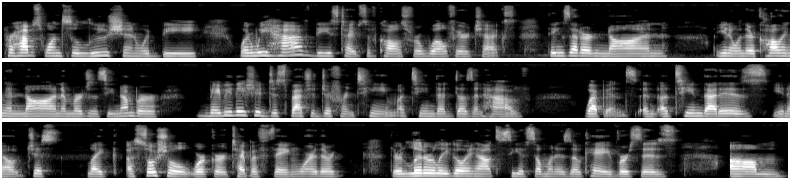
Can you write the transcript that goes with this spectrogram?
perhaps one solution would be when we have these types of calls for welfare checks, things that are non, you know, when they're calling a non emergency number, maybe they should dispatch a different team, a team that doesn't have weapons, and a team that is, you know, just like a social worker type of thing where they're they're literally going out to see if someone is okay versus um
